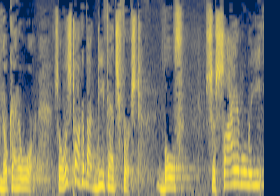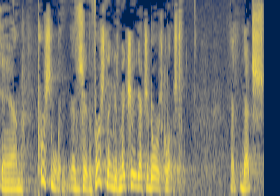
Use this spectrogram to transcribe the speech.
No kind of war. So let's talk about defense first, both societally and personally. As I say, the first thing is make sure you got your doors closed. That, that's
